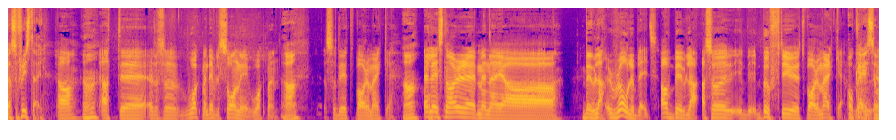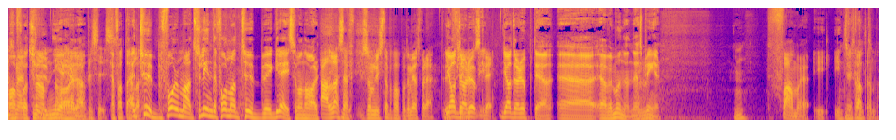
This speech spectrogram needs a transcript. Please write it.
Alltså freestyle. Ja, Jaha. att, eh, alltså, Walkman, det är väl Sony Walkman. Ja. Så det är ett varumärke. ja. Eller snarare menar jag Bula. Rollerblades av Bula. Alltså, Buff, det är ju ett varumärke. Okej, Men som har fått namnge hela... Ja, precis. Jag fattar. En tubformad, cylinderformad tubgrej som man har. Alla här, som lyssnar på Pappa, de vet vad det är. det är. Jag drar, upp, jag drar upp det eh, över munnen när jag springer. Fan vad intressant ändå.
